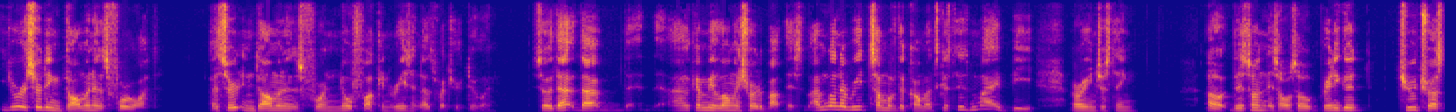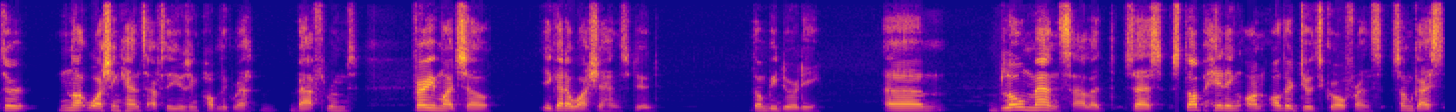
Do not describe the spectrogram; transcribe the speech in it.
You're asserting dominance for what? Asserting dominance for no fucking reason. That's what you're doing. So that that I can be long and short about this. I'm gonna read some of the comments because this might be very interesting. Oh, this one is also pretty good. True truster, not washing hands after using public bathrooms. Very much so. You gotta wash your hands, dude. Don't be dirty. Um, Blow Man Salad says, Stop hitting on other dudes' girlfriends. Some guys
